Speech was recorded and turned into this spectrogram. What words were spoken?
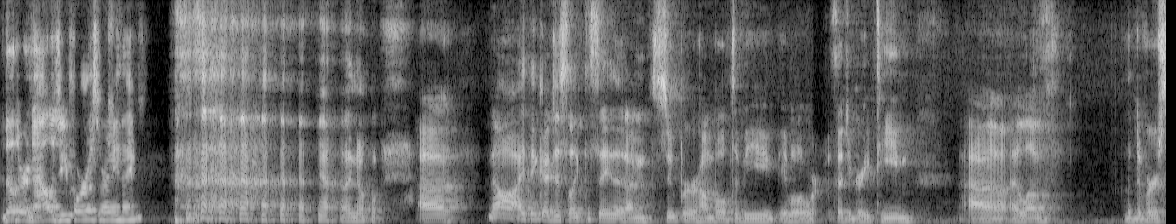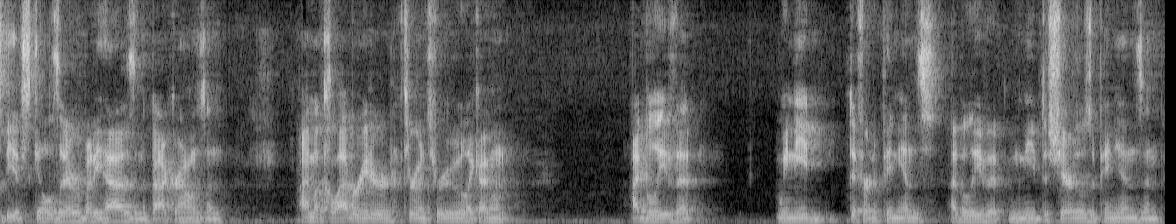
another analogy for us, or anything? yeah, I know. Uh, no, I think I just like to say that I'm super humbled to be able to work with such a great team. Uh, I love the diversity of skills that everybody has and the backgrounds, and I'm a collaborator through and through. Like I don't, I believe that we need different opinions. I believe that we need to share those opinions and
